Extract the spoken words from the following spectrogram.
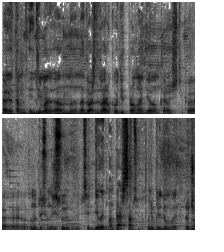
э, там Дима он на дважды два руководит промо-отделом, короче, типа, э, ну, то есть он рисует, делает монтаж, сам всю эту хуйню придумывает, короче.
